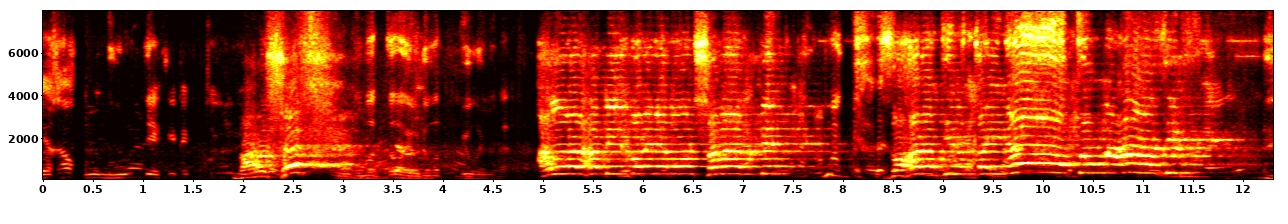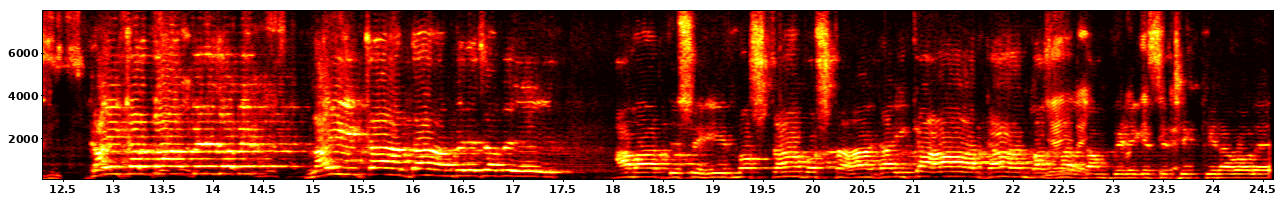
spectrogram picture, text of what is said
দেখাও আমি ঘুম দেখে দেখছি বারো শেষ। ইউটিউবার তো ইউটিউবার ভিউ হইবে না। আল্লাহর হাবিব বলেন এমন আসবে জহরাতিল গায়িকার দাম বেড়ে যাবে নায়িকার দাম বেড়ে যাবে। আমার দেশে নষ্টা বস্তা গায়িকার গান বাজনার দাম বেড়ে গেছে ঠিক কিনা বলে?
